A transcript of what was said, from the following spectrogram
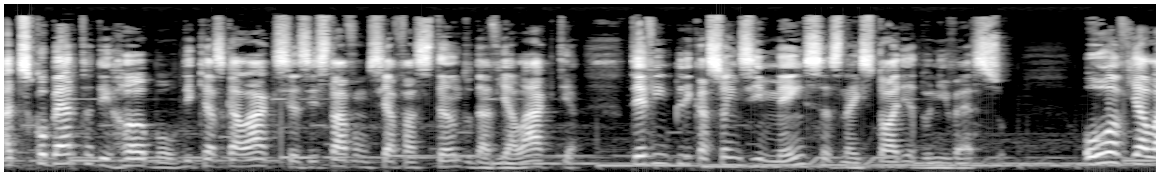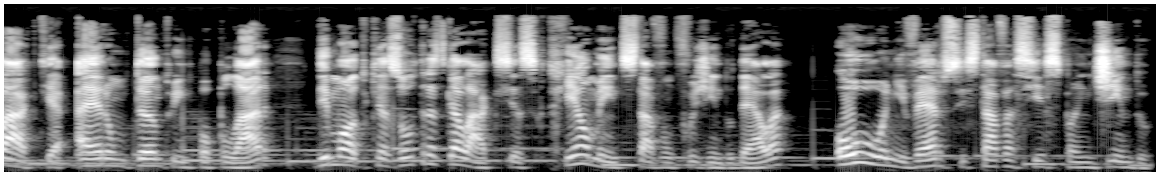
A descoberta de Hubble de que as galáxias estavam se afastando da Via Láctea teve implicações imensas na história do universo. Ou a Via Láctea era um tanto impopular, de modo que as outras galáxias realmente estavam fugindo dela, ou o universo estava se expandindo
